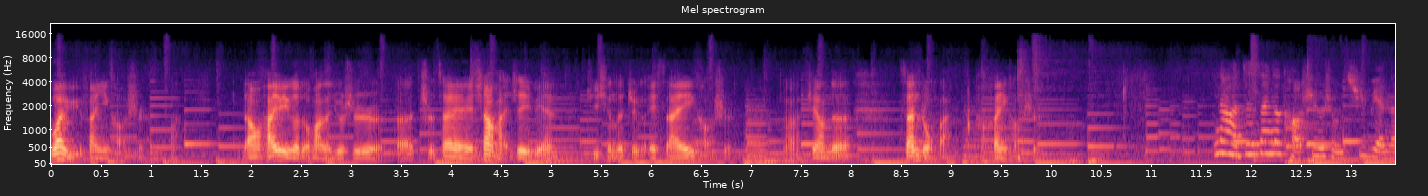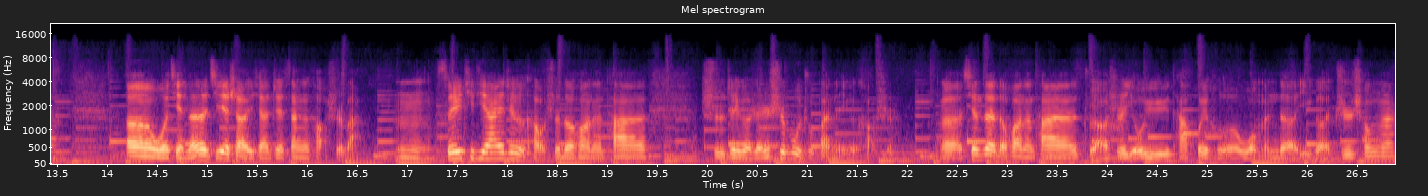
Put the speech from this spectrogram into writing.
外语翻译考试啊。然后还有一个的话呢，就是呃只在上海这边。举行的这个 SIA 考试，啊，这样的三种吧，翻译考试。那这三个考试有什么区别呢？呃，我简单的介绍一下这三个考试吧。嗯，CATTI 这个考试的话呢，它是这个人事部主办的一个考试。呃，现在的话呢，它主要是由于它会和我们的一个职称啊，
